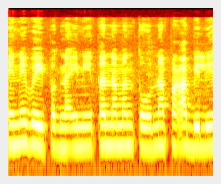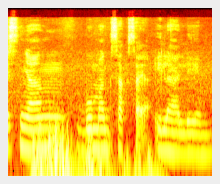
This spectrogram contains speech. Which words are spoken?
Anyway, pag nainitan naman to, napakabilis niyang bumagsak sa ilalim.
